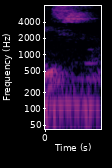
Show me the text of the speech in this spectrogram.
day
